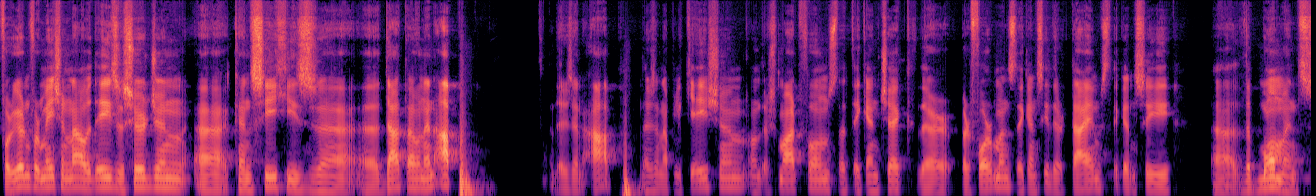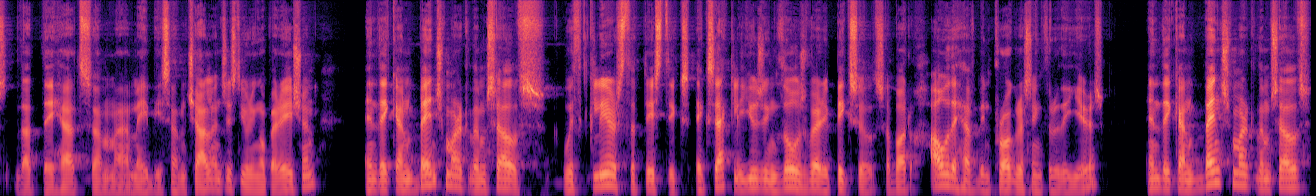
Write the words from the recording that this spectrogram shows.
For your information, nowadays a surgeon uh, can see his data on an app. There's an app, there's an application on their smartphones that they can check their performance, they can see their times, they can see uh, the moments that they had some uh, maybe some challenges during operation, and they can benchmark themselves with clear statistics exactly using those very pixels about how they have been progressing through the years, and they can benchmark themselves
